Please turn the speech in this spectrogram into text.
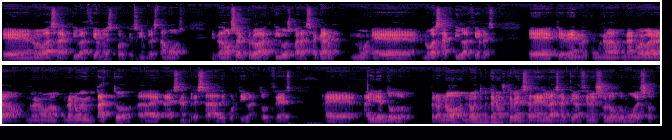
eh, nuevas activaciones porque siempre estamos intentamos ser proactivos para sacar eh, nuevas activaciones que den una, una nueva, un nuevo impacto a, esa empresa deportiva. Entonces, hay de todo. Pero no, no tenemos que pensar en las activaciones solo como eso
